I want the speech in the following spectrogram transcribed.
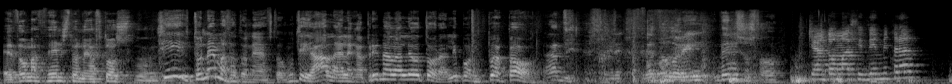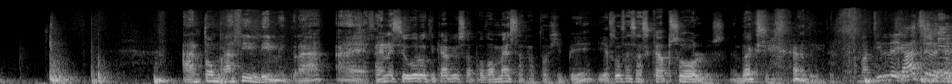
Εδώ μαθαίνεις τον εαυτό σου, Θοδωρή. Τι, τον έμαθα τον εαυτό μου. Τι, άλλα έλεγα πριν, άλλα λέω τώρα. Λοιπόν, πά- πάω. Άντε. Ρε Θοδωρή, δεν είναι σωστό. Και αν το μάθει η Δήμητρα, Αν το μάθει η Δήμητρα, ε, θα είναι σίγουρο ότι κάποιος από εδώ μέσα θα το έχει πει. Γι' αυτό θα σας κάψω όλους. Εντάξει. Άντε. Μα τι λέει; Κάτσε ρε δεν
